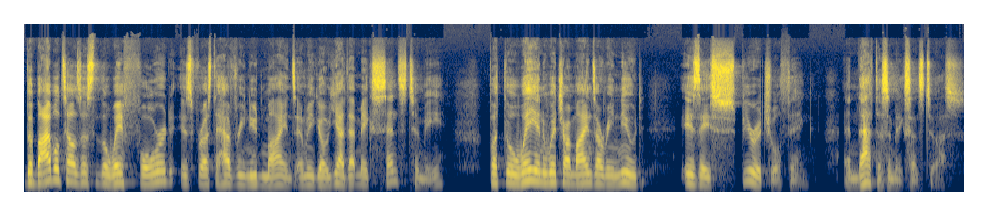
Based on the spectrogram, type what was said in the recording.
the Bible tells us that the way forward is for us to have renewed minds. And we go, yeah, that makes sense to me. But the way in which our minds are renewed is a spiritual thing. And that doesn't make sense to us.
